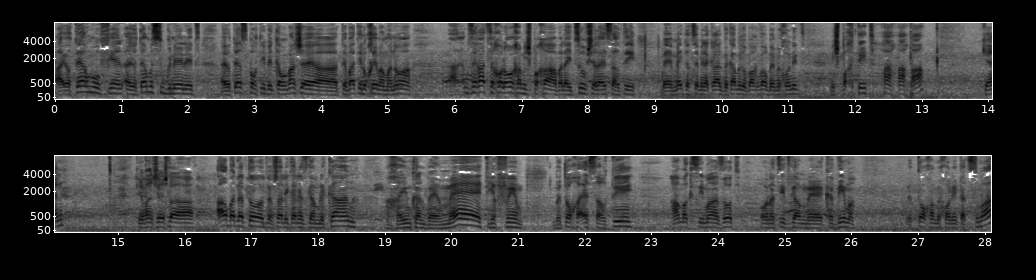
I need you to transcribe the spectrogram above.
היותר מאופיין, היותר מסוגננת, היותר ספורטיבית. כמובן שהתיבת הילוכים, המנוע, זה רץ לכל אורך המשפחה, אבל העיצוב של ה-SRT באמת יוצא מן הכלל, וכאן מדובר כבר במכונית משפחתית, כן? כיוון שיש לה ארבע דלתות ואפשר להיכנס גם לכאן, החיים כאן באמת יפים בתוך ה-SRT המקסימה הזאת, או נציץ גם uh, קדימה לתוך המכונית עצמה.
